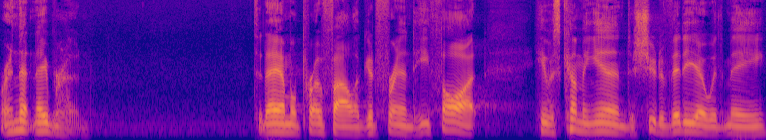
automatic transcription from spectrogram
or in that neighborhood. Today I'm going to profile a good friend. He thought he was coming in to shoot a video with me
